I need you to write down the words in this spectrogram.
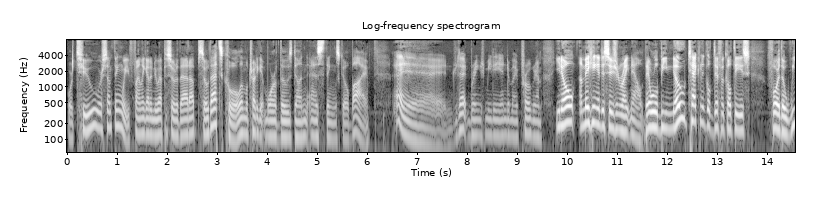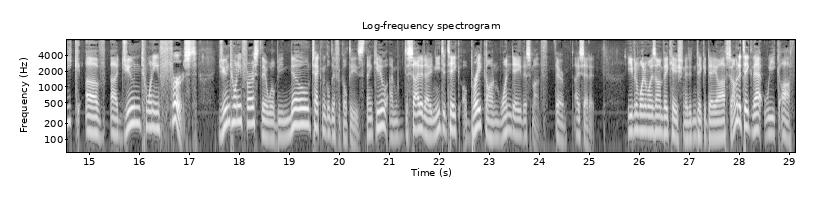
or two or something, we finally got a new episode of that up. So that's cool, and we'll try to get more of those done as things go by. And that brings me to the end of my program. You know, I'm making a decision right now. There will be no technical difficulties for the week of uh, June 21st. June 21st, there will be no technical difficulties. Thank you. I'm decided I need to take a break on one day this month. There, I said it. Even when I was on vacation, I didn't take a day off. So I'm going to take that week off.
